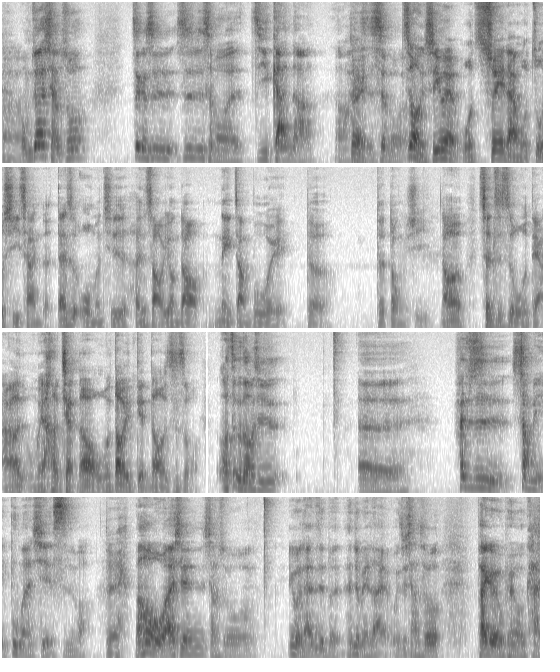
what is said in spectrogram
嗯，我们就在想说这个是是不是什么鸡肝啊，然后还对是什么这种是因为我虽然我做西餐的，但是我们其实很少用到内脏部位的的东西，然后甚至是我等下要我们要讲到我们到底点到的是什么。哦，这个东西，呃，它就是上面布满血丝嘛。对，然后我还先想说，因为我来日本很久没来，我就想说拍给我朋友看，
